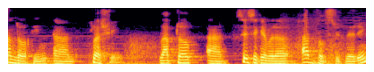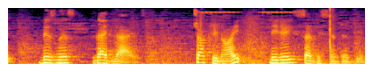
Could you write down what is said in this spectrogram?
unlocking and flashing laptop and CC camera advance repairing business guideline চাকরি নয়, নিজেই সার্ভিস সেন্টার দিন।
